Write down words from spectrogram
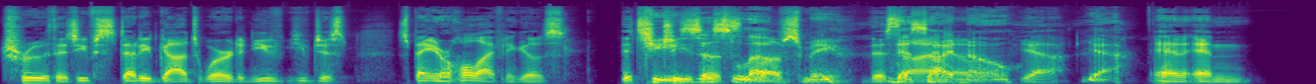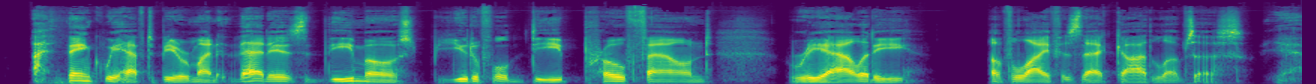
truth? As you've studied God's word, and you've you've just spent your whole life." And he goes, "It's Jesus Jesus, loves me. This, This I, I know. know." Yeah, Yeah. and and I think we have to be reminded that is the most beautiful, deep, profound reality of life is that God loves us. Yeah.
